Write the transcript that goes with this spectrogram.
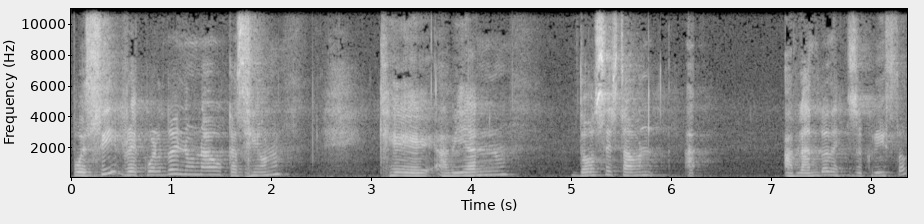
pues sí, recuerdo en una ocasión que habían dos estaban hablando de Jesucristo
